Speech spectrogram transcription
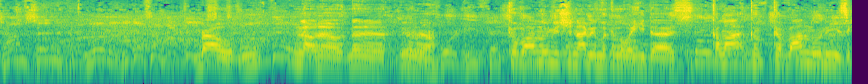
Thompson, Looney. He gets a hockey Bro, assist right there. no, no, no, no, no, no, no. Poor defense. Kevon Looney should not be looking the way he does. Kevon, Looney is a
